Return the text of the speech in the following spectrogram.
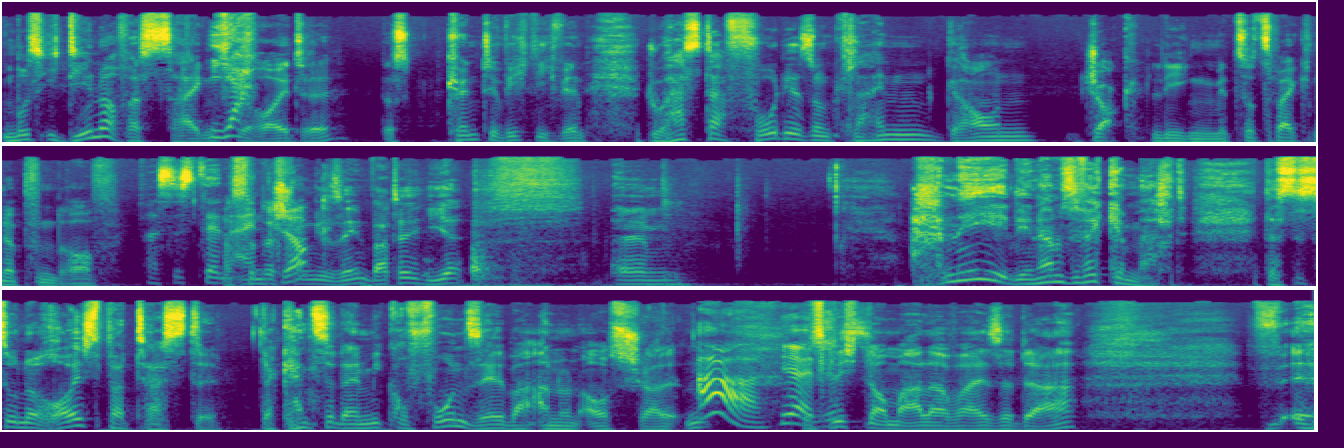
muss ich dir noch was zeigen Ja. für heute. Das könnte wichtig werden. Du hast da vor dir so einen kleinen grauen Jog liegen mit so zwei Knöpfen drauf. Was ist denn Hast ein du das Jog? schon gesehen? Warte, hier. Ähm, ach nee, den haben sie weggemacht. Das ist so eine Räuspertaste. Da kannst du dein Mikrofon selber an- und ausschalten. Ah, ja, Das das- liegt normalerweise da. Äh,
